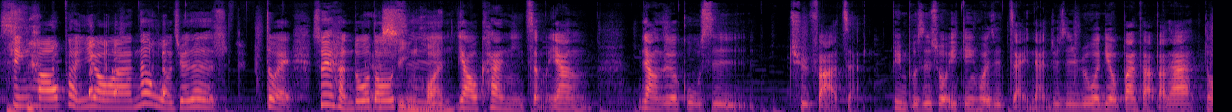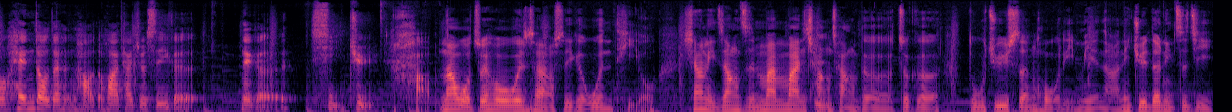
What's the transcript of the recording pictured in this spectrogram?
新猫朋友啊。那我觉得对，所以很多都是要看你怎么样让这个故事去发展，并不是说一定会是灾难。就是如果你有办法把它都 handle 的很好的话，它就是一个。那个喜剧好，那我最后问单老师一个问题哦，像你这样子漫漫长长的这个独居生活里面啊，你觉得你自己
